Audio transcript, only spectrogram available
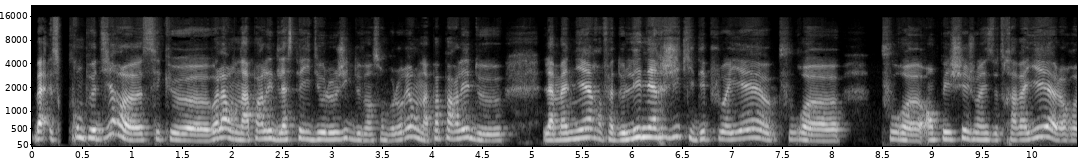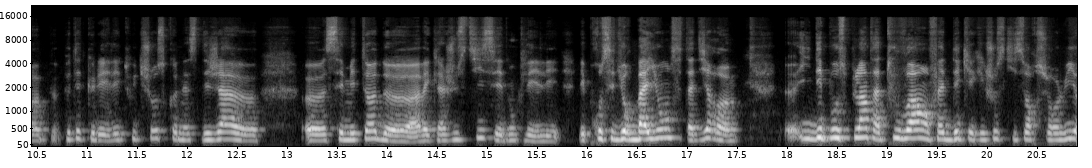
bah, ce qu'on peut dire, c'est que voilà, on a parlé de l'aspect idéologique de Vincent Bolloré, on n'a pas parlé de la manière, enfin de l'énergie qu'il déployait pour, pour empêcher les journalistes de travailler. Alors peut-être que les, les Twitchos connaissent déjà ces méthodes avec la justice et donc les, les, les procédures baillons, c'est-à-dire euh, il dépose plainte à tout va en fait dès qu'il y a quelque chose qui sort sur lui,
